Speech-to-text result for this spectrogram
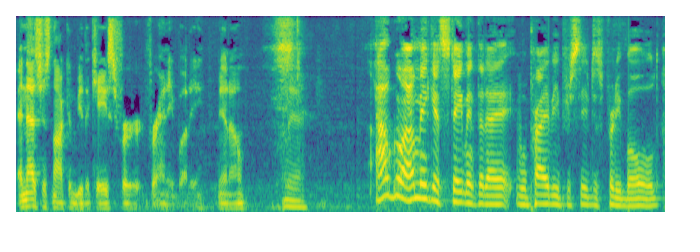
and that's just not going to be the case for for anybody, you know. Yeah. I'll go. I'll make a statement that I will probably be perceived as pretty bold,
